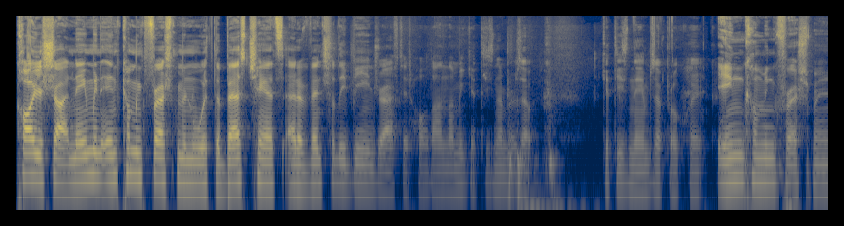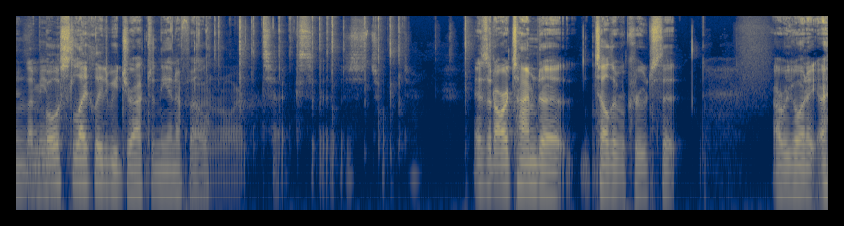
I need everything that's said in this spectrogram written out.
Call your shot. Name an incoming freshman with the best chance at eventually being drafted. Hold on, let me get these numbers up. Get these names up real quick. Incoming freshman, me- most likely to be drafted in the NFL. Texas. Is it our time to tell the recruits that? Are we going to?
